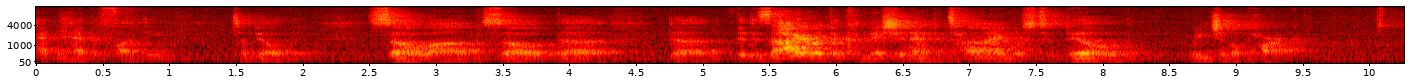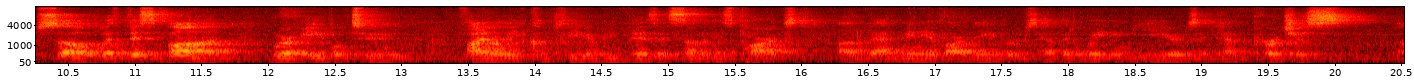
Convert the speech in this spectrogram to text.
hadn't had the funding to build it. So, um, so the, the, the desire of the commission at the time was to build regional park. So with this bond, we're able to finally complete and revisit some of these parks um, that many of our neighbors have been waiting years and have purchased uh,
